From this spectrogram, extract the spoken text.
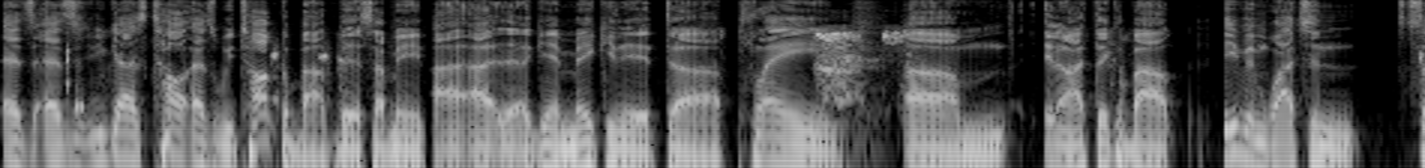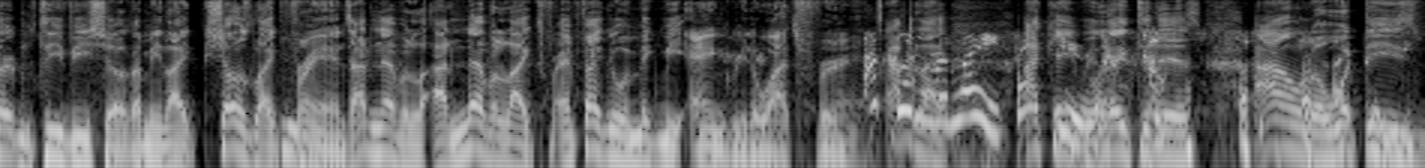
as, as you guys talk, as we talk about this, I mean, I, I again making it uh, plain. Um, you know, I think about even watching certain TV shows. I mean, like shows like mm. Friends. I never, I never liked. In fact, it would make me angry to watch Friends. I couldn't like, relate. Thank I can't you. relate to this. I don't know what these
